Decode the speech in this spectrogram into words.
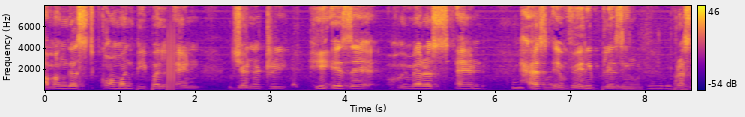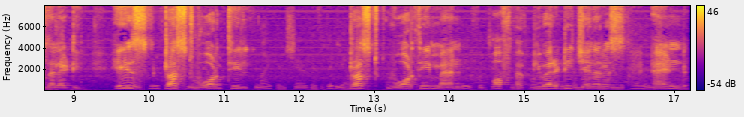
amongst common people and gentry. He is a humorous and has a very pleasing personality. He is trustworthy, trustworthy man of a purity, generous and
